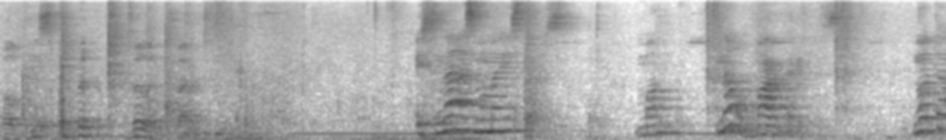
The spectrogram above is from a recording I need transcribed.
Paldies. Vēl par. Es neesmu meistars. Man nav margaritas. No tā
